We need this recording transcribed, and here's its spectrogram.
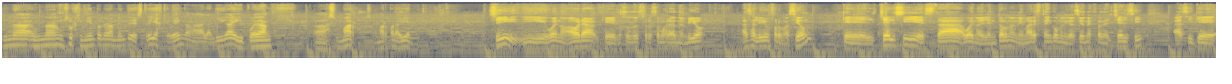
un surgimiento nuevamente de estrellas que vengan a la liga y puedan uh, sumar, sumar para bien. Sí, y bueno, ahora que nosotros estamos grabando en vivo, ha salido información que el Chelsea está, bueno, el entorno de Neymar está en comunicaciones con el Chelsea, así que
